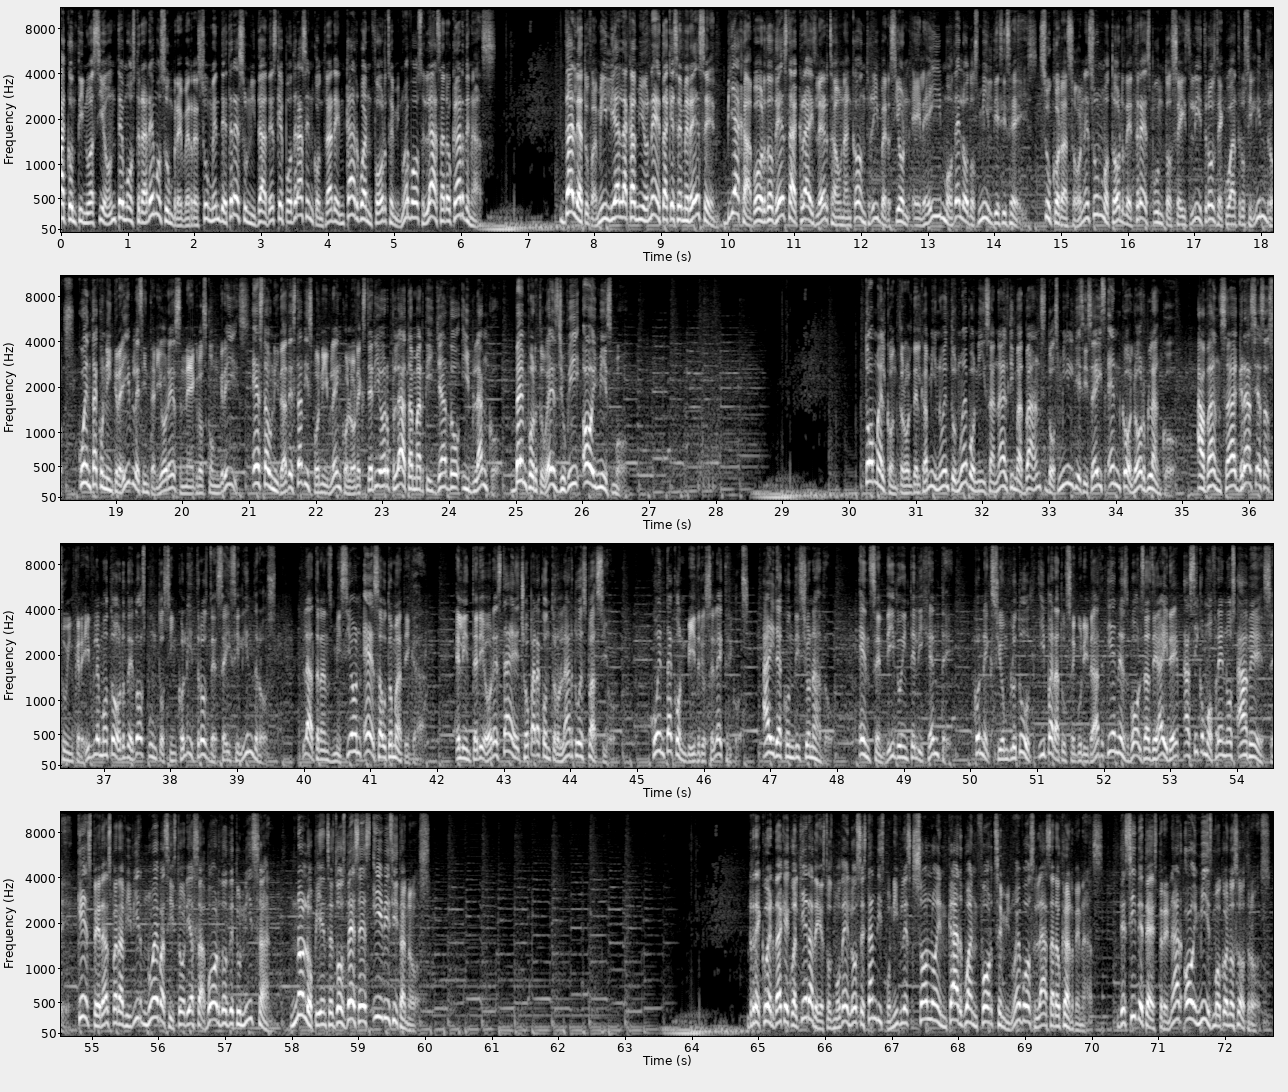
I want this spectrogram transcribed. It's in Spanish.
A continuación, te mostraremos un breve resumen de tres unidades que podrás encontrar en Car One Ford Seminuevos Lázaro Cárdenas. Dale a tu familia la camioneta que se merecen. Viaja a bordo de esta Chrysler Town Country versión LI modelo 2016. Su corazón es un motor de 3.6 litros de 4 cilindros. Cuenta con increíbles interiores negros con gris. Esta unidad está disponible en color exterior plata martillado y blanco. Ven por tu SUV hoy mismo. Toma el control del camino en tu nuevo Nissan Altima Advance 2016 en color blanco. Avanza gracias a su increíble motor de 2.5 litros de 6 cilindros. La transmisión es automática. El interior está hecho para controlar tu espacio. Cuenta con vidrios eléctricos, aire acondicionado, encendido inteligente, conexión Bluetooth y para tu seguridad tienes bolsas de aire así como frenos ABS. ¿Qué esperas para vivir nuevas historias a bordo de tu Nissan? No lo pienses dos veces y visítanos. Recuerda que cualquiera de estos modelos están disponibles solo en Car One Ford Seminuevos Lázaro Cárdenas. Decídete a estrenar hoy mismo con nosotros.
